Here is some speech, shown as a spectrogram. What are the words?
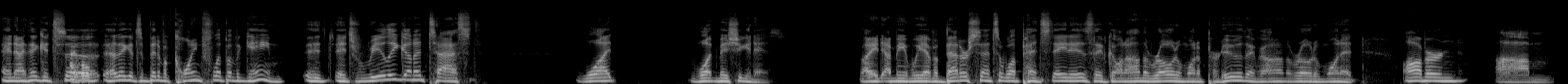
and I think it's, I uh, hope- I think it's a bit of a coin flip of a game. It, it's really going to test what, what Michigan is. right? I mean, we have a better sense of what Penn State is. They've gone on the road and won at Purdue. They've gone on the road and won at Auburn. Um,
